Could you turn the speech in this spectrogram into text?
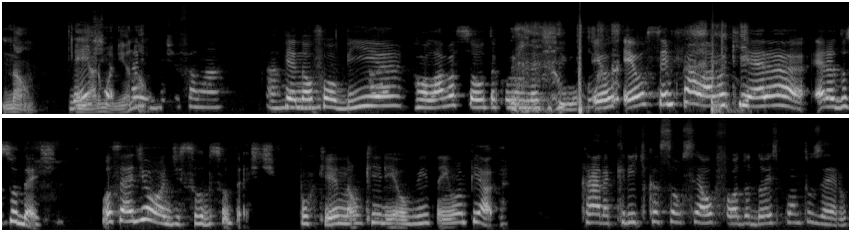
não. Em Deixa, harmonia, peraí, não. Deixa eu falar. Harmonia. Xenofobia rolava solta com o nordestino. Eu, eu sempre falava que era, era do Sudeste. Você é de onde? Sou do Sudeste. Porque não queria ouvir nenhuma piada. Cara, crítica social foda 2.0.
